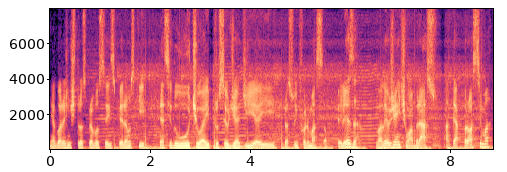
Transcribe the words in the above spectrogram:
e agora a gente trouxe para vocês. Esperamos que tenha sido útil aí para o seu dia a dia e para sua informação. Beleza? Valeu, gente. Um abraço. Até a próxima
